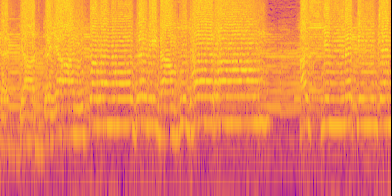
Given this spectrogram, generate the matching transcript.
दद्याद्दयानुपवनो द्रविणाम्बुधाराम् अस्मिन्न किञ्चन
